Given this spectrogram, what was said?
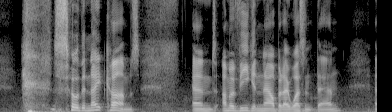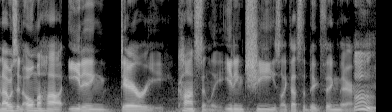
so the night comes, and I'm a vegan now, but I wasn't then. And I was in Omaha eating dairy constantly, eating cheese. Like that's the big thing there. Mm.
